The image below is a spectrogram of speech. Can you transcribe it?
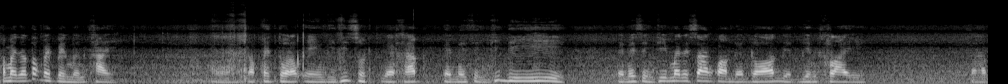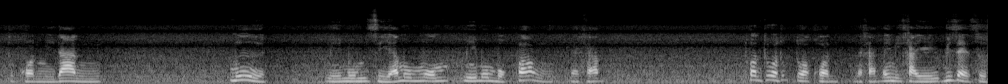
ทำไมเราต้องไปเป็นเหมือนใครเราเป็นตัวเราเองดีที่สุดนะครับ เป็นในสิ่งที่ดี เป็นในสิ่งที่ไม่ได้สร้างความเดือดร้อนเบียดเบียนใครนะครับทุกคนมีด้านมืด มีมุมเสียมุมมุมมีมุมบกพร่องนะครับทั่วทั่วทุกตัวคนนะครับ ไม่มีใครพิเศษสุด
